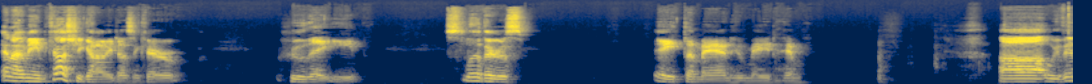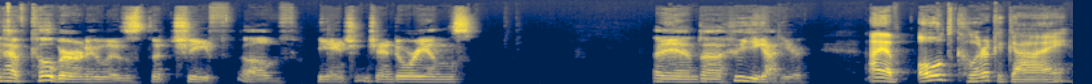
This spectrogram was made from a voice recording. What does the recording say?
And I mean, Kashigami doesn't care who they eat. Slithers ate the man who made him. Uh, we then have Coburn, who is the chief of the ancient Shandorians. And uh, who you got here? I have old clerk guy.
